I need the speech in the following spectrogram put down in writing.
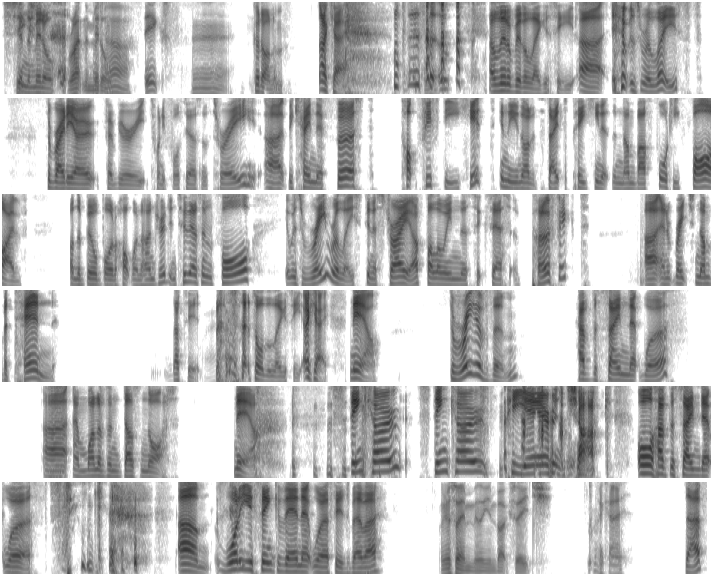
Sixth, In the middle. right in the middle. Ah. Sixth. Uh, Good on them. Okay. There's a, a little bit of legacy. Uh, it was released to radio February 24, 2003. Uh, it became their first top 50 hit in the United States, peaking at the number 45 on the Billboard Hot 100. In 2004, it was re released in Australia following the success of Perfect, uh, and it reached number 10. That's it. That's, that's all the legacy. Okay, now, three of them have the same net worth, uh, and one of them does not. Now, Stinco, Stinco, Pierre, and Chuck all have the same net worth. um, what do you think their net worth is, Bevo? I'm gonna say a million bucks each. Okay, Zav,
